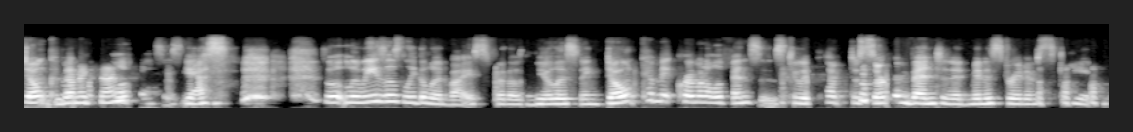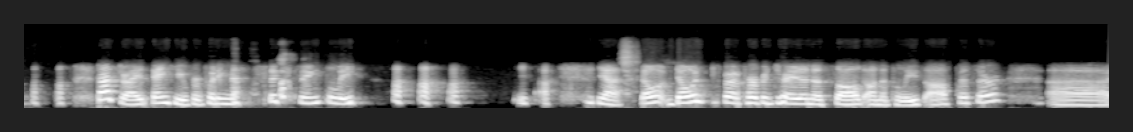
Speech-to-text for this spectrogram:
Don't does that make sense? Offenses. Yes. So, Louisa's legal advice for those of you listening don't commit criminal offenses to attempt to circumvent an administrative scheme. That's right. Thank you for putting that succinctly. yeah, yeah. Don't don't perpetrate an assault on a police officer uh,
